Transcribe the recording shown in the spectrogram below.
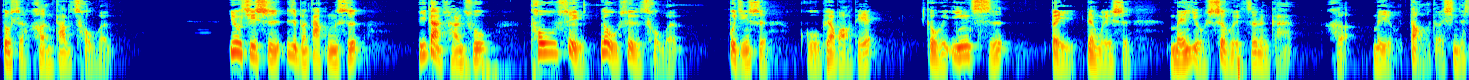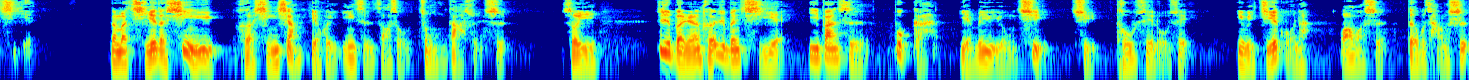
都是很大的丑闻。尤其是日本大公司，一旦传出偷税漏税的丑闻，不仅是股票暴跌，更会因此被认为是没有社会责任感和没有道德性的企业。那么，企业的信誉和形象也会因此遭受重大损失。所以，日本人和日本企业一般是不敢也没有勇气去偷税漏税，因为结果呢，往往是得不偿失，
